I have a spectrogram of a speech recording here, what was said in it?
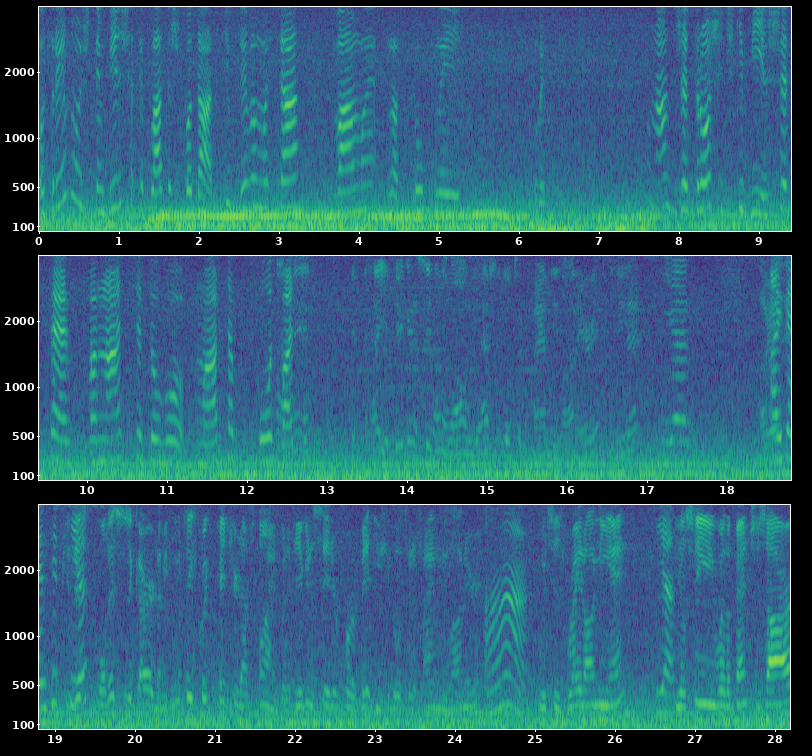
отримуєш, тим більше ти платиш податків. Дивимося з вами наступний лист. У нас вже трошечки більше. Це з 12 марта по 20. Hey, if you're gonna sit on a lawn, we ask you to go to the family lawn area. Can you do that? Yeah. All I can sit This- here? well, this is a garden. I mean, if you want to take a quick picture, that's fine. But if you're gonna sit here for a bit, you should go to the family lawn area, Ah, which is right on the end. yes. You'll see where the benches are,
